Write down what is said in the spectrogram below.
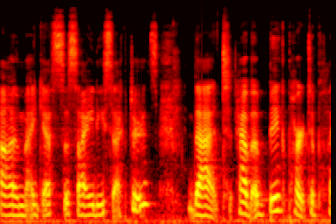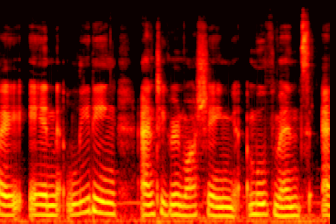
um, I guess, society sectors that have a big part to play in leading anti greenwashing movements and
